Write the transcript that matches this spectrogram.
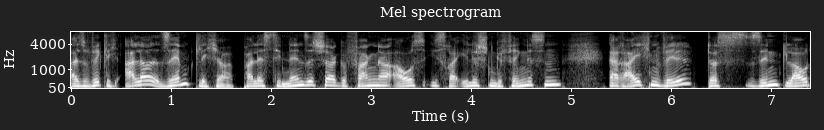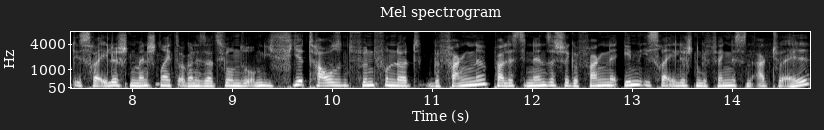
also wirklich aller sämtlicher palästinensischer Gefangener aus israelischen Gefängnissen erreichen will. Das sind laut israelischen Menschenrechtsorganisationen so um die 4500 Gefangene, palästinensische Gefangene in israelischen Gefängnissen aktuell.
